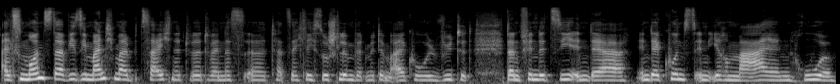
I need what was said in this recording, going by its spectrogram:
als Monster, wie sie manchmal bezeichnet wird, wenn es äh, tatsächlich so schlimm wird mit dem Alkohol wütet, dann findet sie in der, in der Kunst, in ihrem Malen Ruhe.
